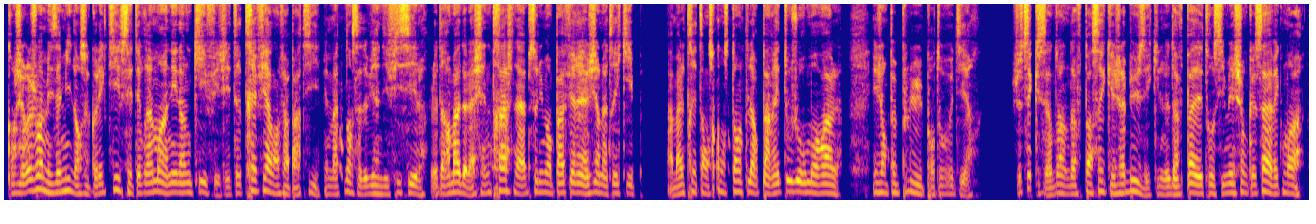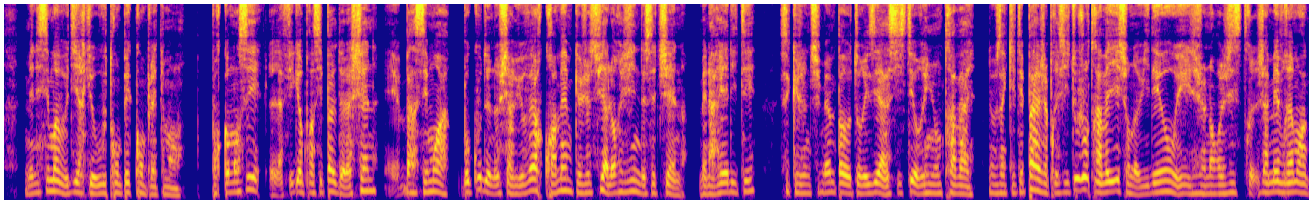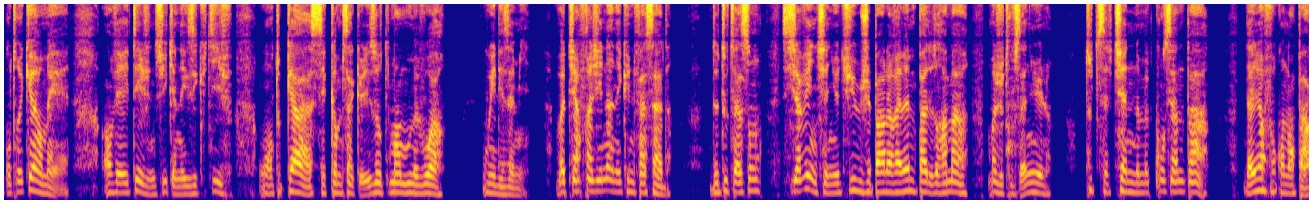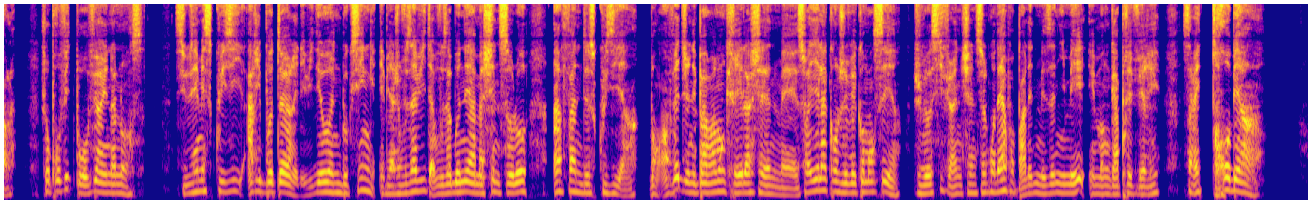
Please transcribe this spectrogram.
Quand j'ai rejoint mes amis dans ce collectif, c'était vraiment un énorme kiff et j'étais très fier d'en faire partie. Mais maintenant, ça devient difficile. Le drama de la chaîne Trash n'a absolument pas fait réagir notre équipe. Ma maltraitance constante leur paraît toujours morale, et j'en peux plus, pour tout vous dire. Je sais que certains doivent penser que j'abuse et qu'ils ne doivent pas être aussi méchants que ça avec moi, mais laissez-moi vous dire que vous vous trompez complètement. Pour commencer, la figure principale de la chaîne, eh ben c'est moi. Beaucoup de nos chers viewers croient même que je suis à l'origine de cette chaîne. Mais la réalité, c'est que je ne suis même pas autorisé à assister aux réunions de travail. Ne vous inquiétez pas, j'apprécie toujours travailler sur nos vidéos et je n'enregistre jamais vraiment un contre-cœur, mais en vérité, je ne suis qu'un exécutif. Ou en tout cas, c'est comme ça que les autres membres me voient. Oui, les amis, votre cher Fragina n'est qu'une façade. De toute façon, si j'avais une chaîne YouTube, je parlerais même pas de drama. Moi, je trouve ça nul. Toute cette chaîne ne me concerne pas. D'ailleurs, faut qu'on en parle. J'en profite pour vous faire une annonce. Si vous aimez Squeezie, Harry Potter et les vidéos unboxing, eh bien je vous invite à vous abonner à ma chaîne solo, un fan de Squeezie. Hein. Bon, en fait, je n'ai pas vraiment créé la chaîne, mais soyez là quand je vais commencer. Hein. Je vais aussi faire une chaîne secondaire pour parler de mes animés et mangas préférés. Ça va être trop bien.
